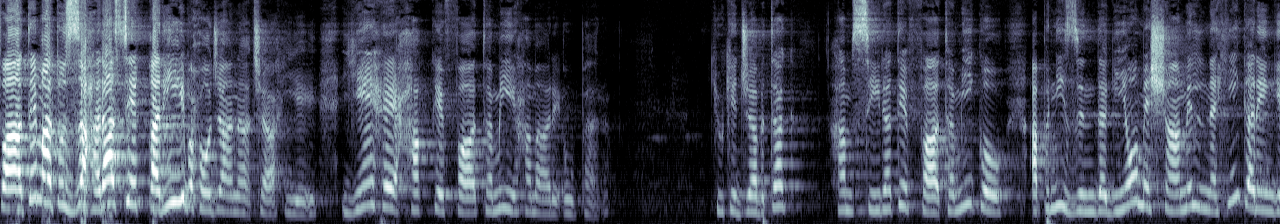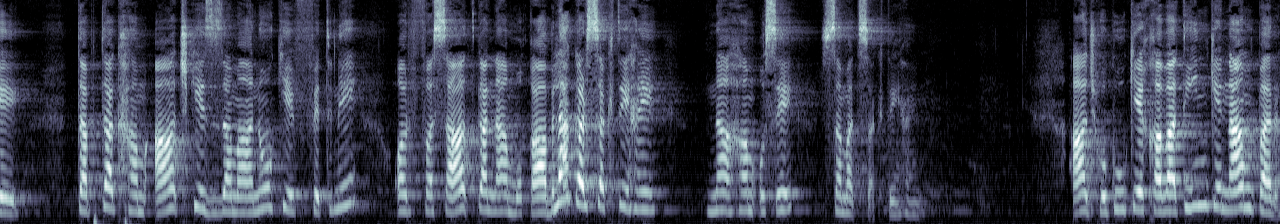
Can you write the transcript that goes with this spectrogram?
फातिमा तो जहरा से करीब हो जाना चाहिए। ये है हक फातमी हमारे ऊपर। क्योंकि जब तक हम सीरत फातमी को अपनी जिंदगियों में शामिल नहीं करेंगे, तब तक हम आज के ज़मानों के फितने और फसाद का ना मुकाबला कर सकते हैं, ना हम उसे समझ सकते हैं। आज हकूक ख़वातीन के नाम पर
